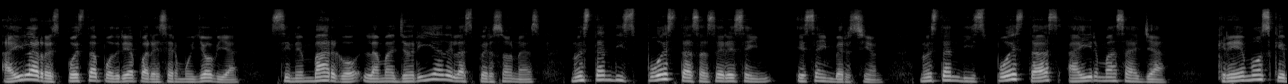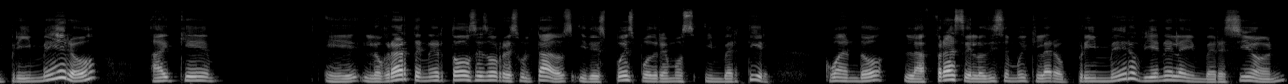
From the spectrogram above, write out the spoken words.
Ahí la respuesta podría parecer muy obvia, sin embargo, la mayoría de las personas no están dispuestas a hacer esa, esa inversión, no están dispuestas a ir más allá. Creemos que primero hay que eh, lograr tener todos esos resultados y después podremos invertir. Cuando la frase lo dice muy claro, primero viene la inversión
